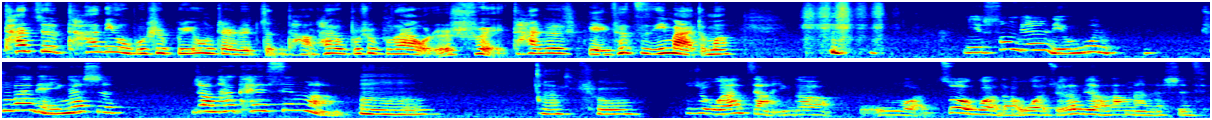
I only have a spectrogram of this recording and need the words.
她这她又不是不用这儿的枕套，她又不是不在我这儿睡，她这是给她自己买的吗？你送别人礼物，出发点应该是让他开心嘛。嗯，那出，就是我要讲一个我做过的，我觉得比较浪漫的事情。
